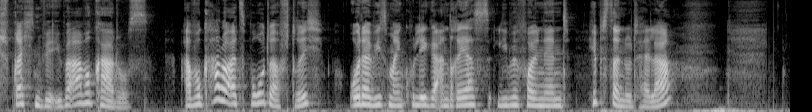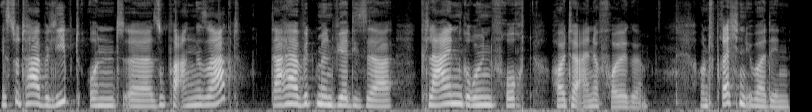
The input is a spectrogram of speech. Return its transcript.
sprechen wir über Avocados. Avocado als Brotaufstrich oder wie es mein Kollege Andreas liebevoll nennt, Hipster-Nutella, ist total beliebt und äh, super angesagt. Daher widmen wir dieser kleinen grünen Frucht heute eine Folge und sprechen über den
